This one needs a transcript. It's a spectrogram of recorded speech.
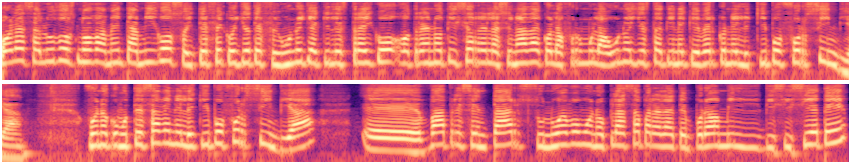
Hola, saludos nuevamente amigos, soy Tefe Coyote F1 y aquí les traigo otra noticia relacionada con la Fórmula 1 y esta tiene que ver con el equipo Force India. Bueno, como ustedes saben, el equipo Force India eh, va a presentar su nuevo monoplaza para la temporada 2017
